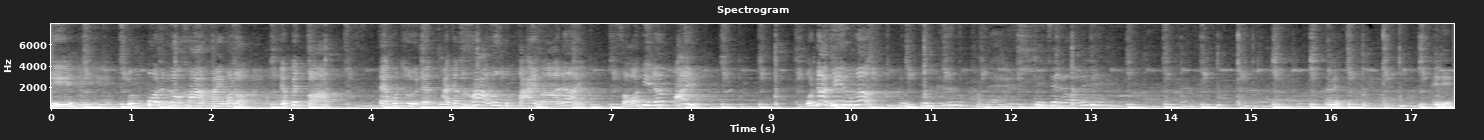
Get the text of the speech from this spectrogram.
ดีมึงปล้นไม่ต้องฆ่าใครเขาหรอก เดี๋ยวเป็นบาป แต่คนอื่นเนี่ยอาจจะฆ่าลูกมึงตายหาได้ สอนดีนะไปบนหน้าที่มึงนะอยู่ตัวนะลูกครับแม่เป็นจะรอได้ดิเฮ้ยไอเด็ก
